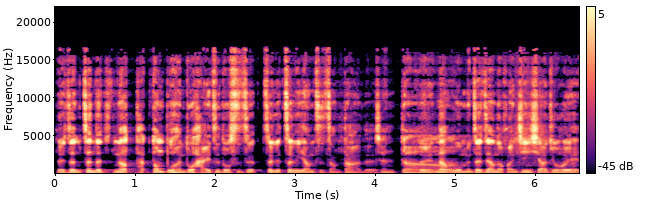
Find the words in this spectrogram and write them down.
对，真真的，然后他东部很多孩子都是这这个这个样子长大的，真的，对，那我们在这样的环境下，就会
